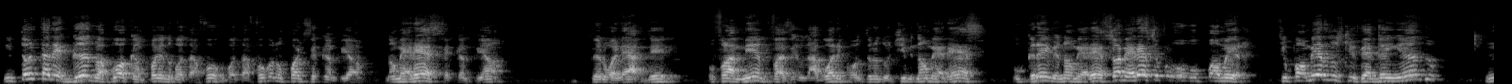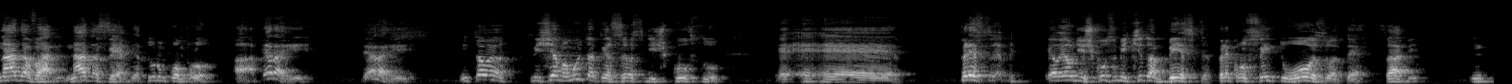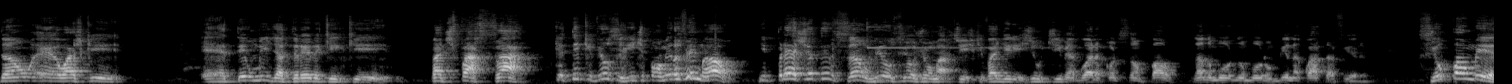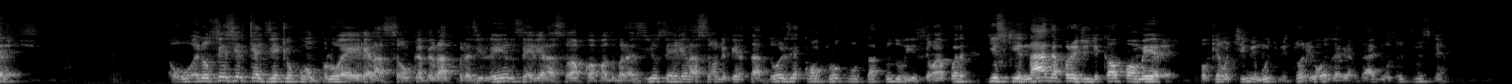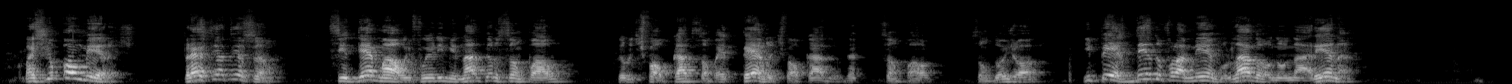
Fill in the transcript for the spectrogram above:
Então ele está negando a boa campanha do Botafogo. O Botafogo não pode ser campeão, não merece ser campeão, pelo olhar dele. O Flamengo fazendo, agora encontrando o time, não merece. O Grêmio não merece, só merece o, o Palmeiras. Se o Palmeiras não estiver ganhando, nada vale, nada serve, é tudo um complô. Ah, peraí, peraí. Então, me chama muito a atenção esse discurso. É, é, é, é, é um discurso metido a besta, preconceituoso até, sabe? Então, é, eu acho que é, tem um media trainer que, que para disfarçar, porque tem que ver o seguinte: o Palmeiras vem mal. E preste atenção, viu, senhor João Martins, que vai dirigir o time agora contra o São Paulo, lá no, no Morumbi, na quarta-feira. Se o Palmeiras eu não sei se ele quer dizer que o complô é em relação ao Campeonato Brasileiro, se é em relação à Copa do Brasil, se é em relação ao Libertadores, é complô contra tudo isso. É uma coisa destinada a prejudicar o Palmeiras, porque é um time muito vitorioso, é verdade, nos últimos tempos. Mas se o Palmeiras, prestem atenção, se der mal e for eliminado pelo São Paulo, pelo desfalcado São Paulo, eterno desfalcado, né? São Paulo, são dois jogos, e perder do Flamengo lá no, no na Arena,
